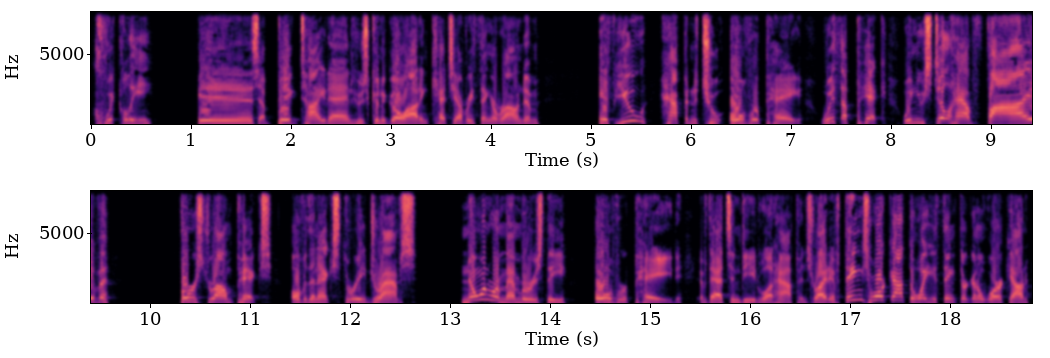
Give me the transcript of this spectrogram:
quickly. Is a big tight end who's going to go out and catch everything around him. If you happen to overpay with a pick when you still have five first round picks over the next three drafts, no one remembers the overpaid if that's indeed what happens, right? If things work out the way you think they're going to work out,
